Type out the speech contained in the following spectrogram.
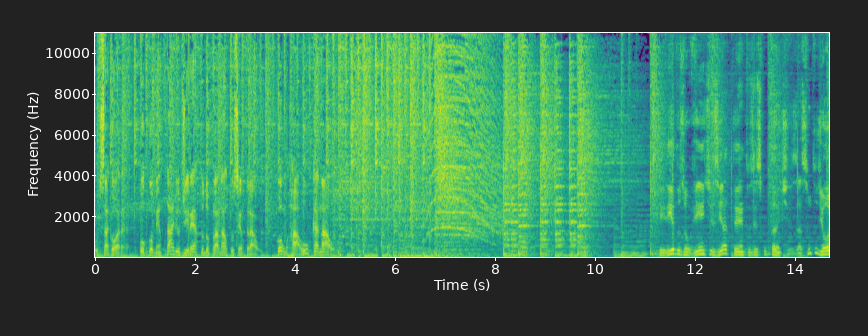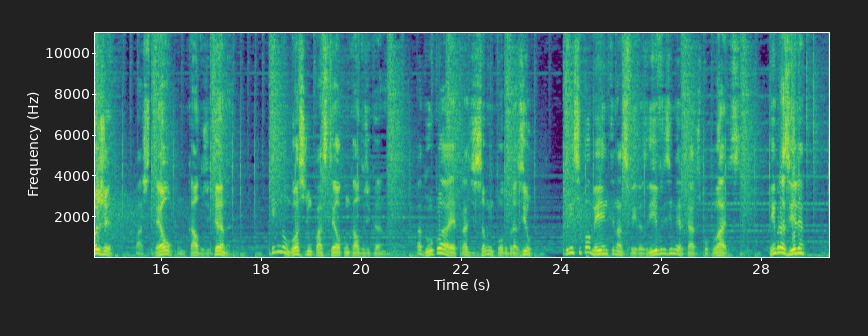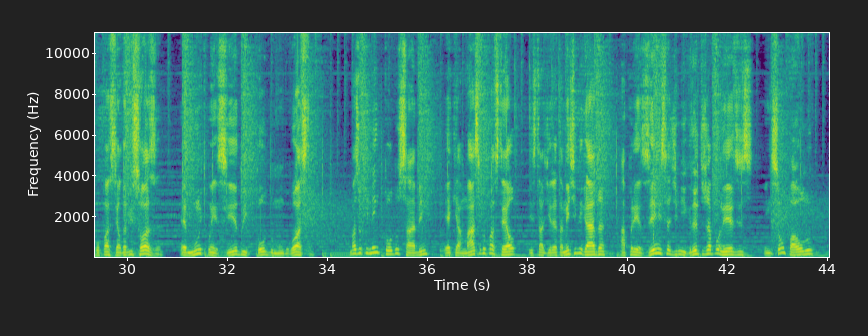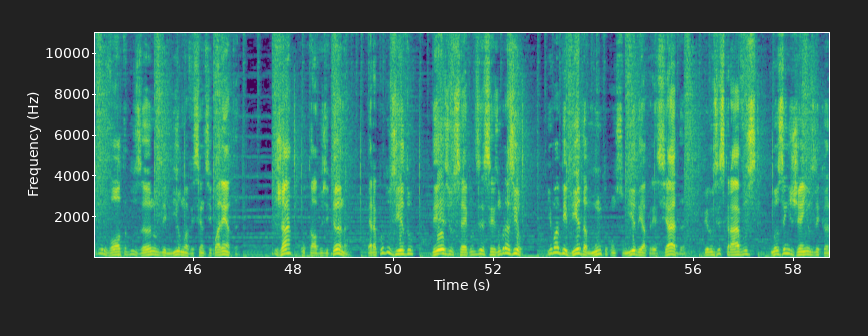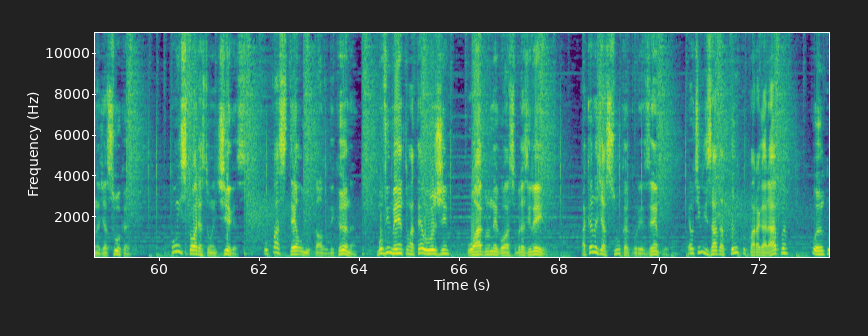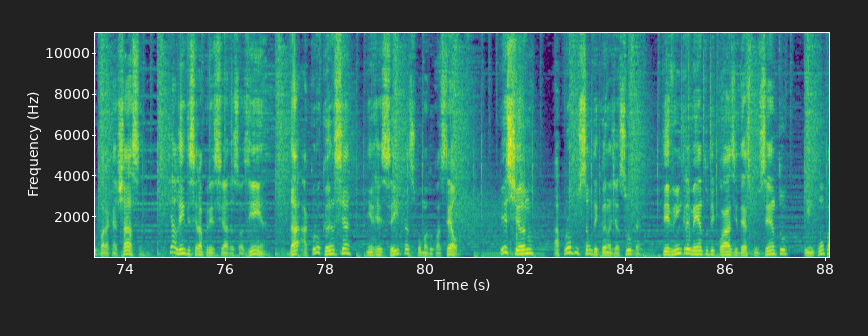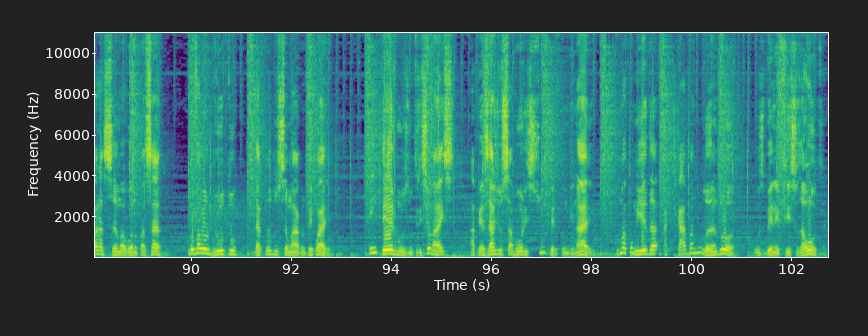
Ouça agora o comentário direto do Planalto Central, com Raul Canal. Queridos ouvintes e atentos escutantes, assunto de hoje: pastel com caldo de cana. Quem não gosta de um pastel com caldo de cana? A dupla é tradição em todo o Brasil, principalmente nas feiras livres e mercados populares. Em Brasília, o pastel da Viçosa é muito conhecido e todo mundo gosta. Mas o que nem todos sabem é que a massa do pastel está diretamente ligada à presença de imigrantes japoneses em São Paulo por volta dos anos de 1940. Já o caldo de cana era produzido desde o século XVI no Brasil e uma bebida muito consumida e apreciada pelos escravos nos engenhos de cana-de-açúcar. Com histórias tão antigas, o pastel e o caldo de cana movimentam até hoje o agronegócio brasileiro. A cana-de-açúcar, por exemplo, é utilizada tanto para a garapa quanto para a cachaça, que além de ser apreciada sozinha, dá a crocância em receitas como a do pastel. Este ano, a produção de cana-de-açúcar teve um incremento de quase 10% em comparação ao ano passado, no valor bruto da produção agropecuária. Em termos nutricionais, apesar de os sabores super combinarem, uma comida acaba anulando os benefícios da outra.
